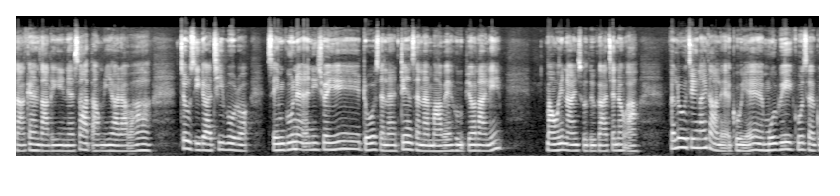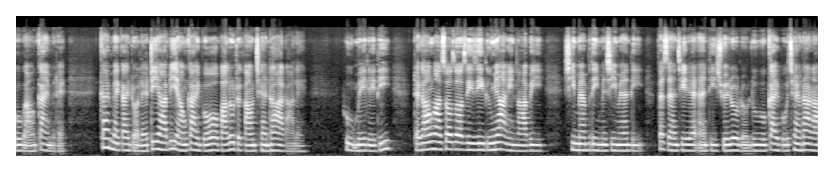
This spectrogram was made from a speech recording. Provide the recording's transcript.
စာကန်စာလေးနဲ့စတောင်းနေရတာပါကျုပ်စီကချီးဖို့တော့စိန်ကူးနဲ့အန်တီရွှေရေဒိုးဇလန်တင်းဇလန်မှာပဲဟုပြောလိုက်လေမောင်ဝင်းနိုင်ဆိုသူကကျွန်ုပ်အား ဘယ်လိုကျင်းလိုက်တာလဲအကိုရဲ့မွေးဖွေး69ကောင်ကိုက်မတဲ့ကိုက်မဲ့ကိုက်တော့လဲတရားပြည့်အောင်ကိုက်ပေါ့ဘာလို့တကောင်ချန်ထားရတာလဲဟုမေးလေသည်တကောင်ကစောစောစီစီသူများအိမ်လာပြီးရှိမှန်းမသိမရှိမှန်းသိပတ်စံချေတဲ့အန်တီရွှေတို့လိုလူကိုကိုက်ဖို့ချန်ထားတာ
